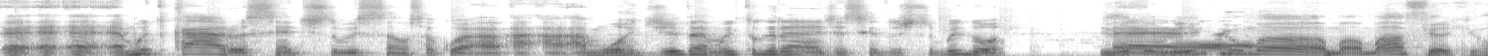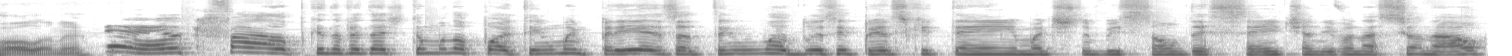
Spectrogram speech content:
é, é, é muito caro assim, a distribuição, sacou? A, a, a mordida é muito grande assim, do distribuidor. Dizem que é meio que uma, uma máfia que rola, né? É, é o que falo, porque na verdade tem um monopólio. Tem uma empresa, tem uma ou duas empresas que tem uma distribuição decente a nível nacional.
